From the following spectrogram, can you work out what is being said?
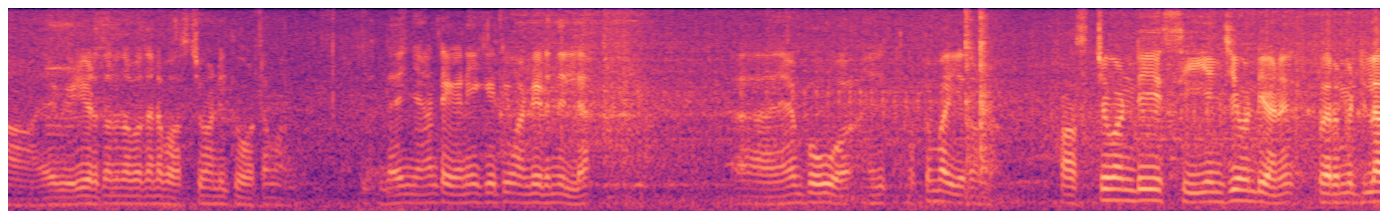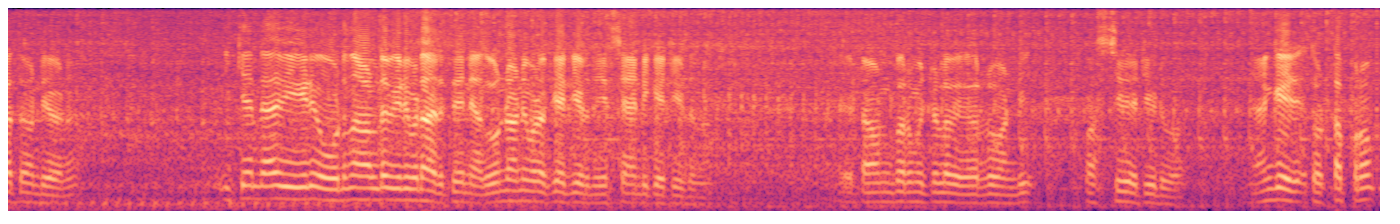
ആ വീഡിയോ എടുത്തോണ്ടിരുന്നപ്പോൾ തന്നെ ഫസ്റ്റ് വണ്ടിക്ക് ഓട്ടം വന്നു. എന്തായാലും ഞാൻ ടേണി കയറ്റി വണ്ടി ഇടുന്നില്ല. ഞാൻ പോവുക എനിക്ക് ഒട്ടും വൈകിയതുകൊണ്ട് ഫസ്റ്റ് വണ്ടി സി എൻ ജി വണ്ടിയാണ്. പെർമിറ്റ് ഇല്ലാത്ത വണ്ടിയാണ്. എനിക്ക് എന്റെ വീട് ഓടുന്ന ആളുടെ വീട് ഇവിടെ അടുത്ത് തന്നെ. അതുകൊണ്ടാണ് ഇവിടെ കയറ്റിയിടുന്നത്. ഈ സ്റ്റാൻഡിൽ കയറ്റിയിടുന്നത്. ടൗൺ പെർമിറ്റുള്ള വേറൊരു വണ്ടി ഫസ്റ്റ് കയറ്റിയിടുക ഞാൻ കയറി തൊട്ടപ്പുറം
